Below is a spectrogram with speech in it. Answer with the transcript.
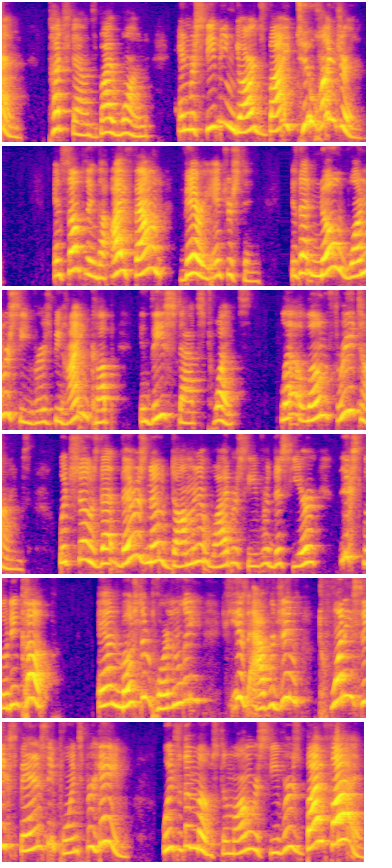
10, touchdowns by 1, in receiving yards by 200. And something that I found very interesting is that no one receiver is behind Kupp in these stats twice, let alone three times, which shows that there is no dominant wide receiver this year excluding Kupp. And most importantly, he is averaging 26 fantasy points per game, which is the most among receivers by five.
